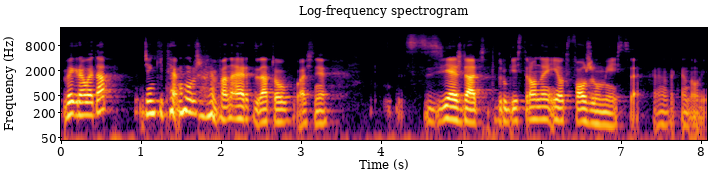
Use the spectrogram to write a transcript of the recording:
wygrał etap dzięki temu, że Van Aert zaczął właśnie zjeżdżać do drugiej strony i otworzył miejsce Groenewegenowi.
